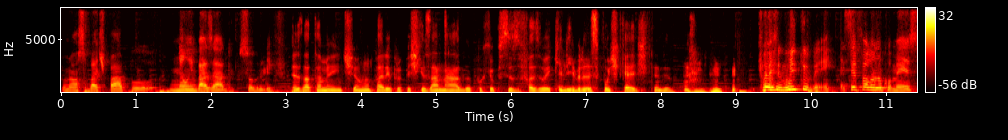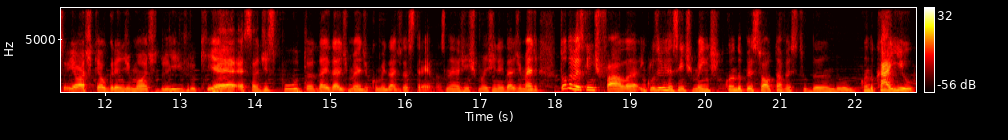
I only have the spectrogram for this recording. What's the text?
o nosso bate-papo não embasado sobre o livro. Exatamente. Eu não parei para pesquisar nada porque eu preciso fazer o equilíbrio desse podcast, entendeu? pois muito bem. Você falou no começo, e eu acho que é o grande mote do livro, que é essa disputa da Idade Média com a Idade das Trevas, né? A gente imagina a Idade Média. Toda vez que a gente fala, inclusive recentemente, quando o pessoal estava estudando, quando caiu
